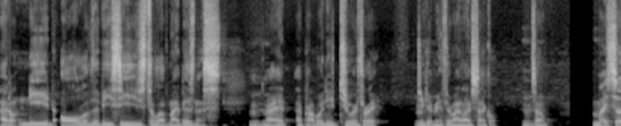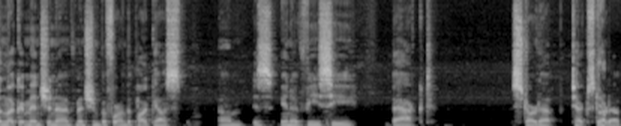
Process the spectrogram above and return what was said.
I don't need all of the VCs to love my business, mm-hmm. right? I probably need two or three to get me mm-hmm. through my life cycle. Mm-hmm. So, my son, like I mentioned, I've mentioned before on the podcast, um, is in a VC backed startup, tech startup,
